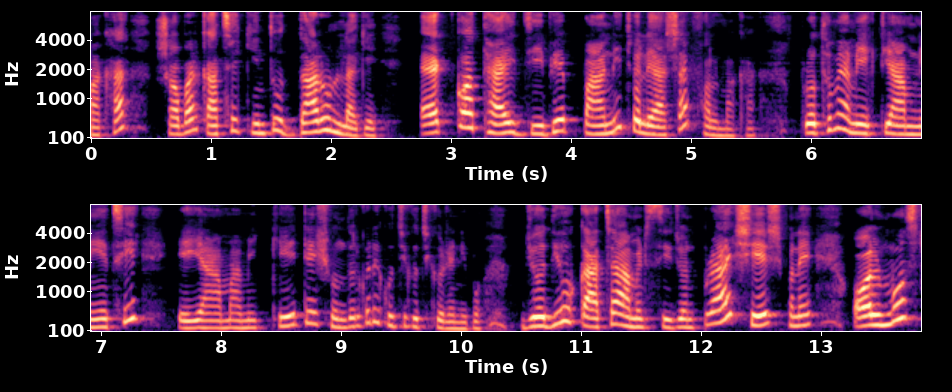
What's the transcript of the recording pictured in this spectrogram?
মাখা সবার কাছে কিন্তু দারুণ লাগে। এক কথায়, জিভে পানি চলে আসা ফল মাখা। প্রথমে আমি একটি আম নিয়েছি। এই আম আমি কেটে সুন্দর করে কুচি কুচি করে নিব। যদিও কাঁচা আমের সিজন প্রায় শেষ মানে অলমোস্ট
